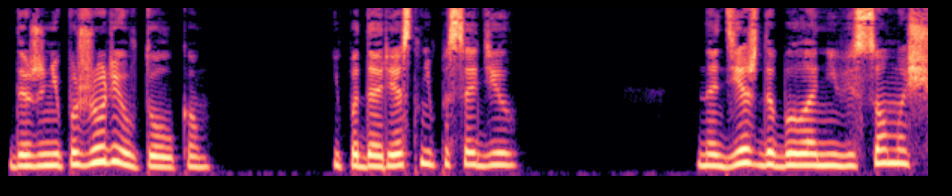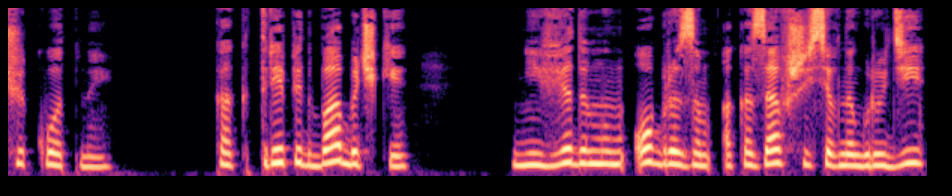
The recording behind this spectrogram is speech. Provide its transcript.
даже не пожурил толком. И под арест не посадил. Надежда была невесомо щекотной, как трепет бабочки, неведомым образом оказавшейся на груди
